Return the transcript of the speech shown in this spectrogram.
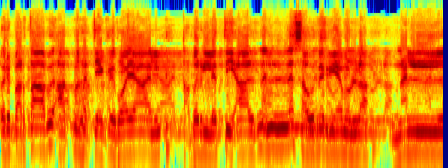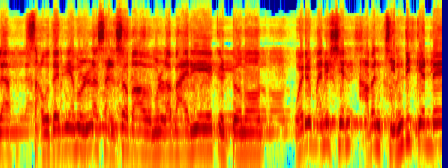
ഒരു ഭർത്താവ് ആത്മഹത്യക്ക് പോയാൽ കബറിലെത്തിയാൽ നല്ല സൗന്ദര്യമുള്ള നല്ല സൗന്ദര്യമുള്ള സൽസ്വഭാവമുള്ള ഭാര്യയെ കിട്ടുമോ? ഒരു മനുഷ്യൻ അവൻ ചിന്തിക്കണ്ടേ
